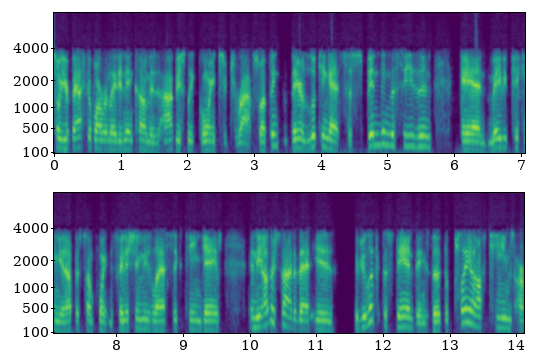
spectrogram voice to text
So your basketball related income is obviously going to drop. So I think they're looking at suspending the season and maybe picking it up at some point and finishing these last 16 games. And the other side of that is if you look at the standings, the, the playoff teams are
